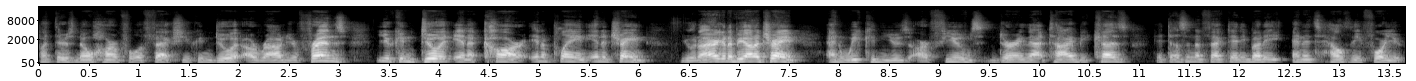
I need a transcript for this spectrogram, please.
but there's no harmful effects. You can do it around your friends, you can do it in a car, in a plane, in a train. You and I are going to be on a train, and we can use our fumes during that time because it doesn't affect anybody and it's healthy for you.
